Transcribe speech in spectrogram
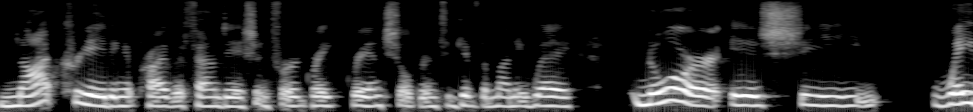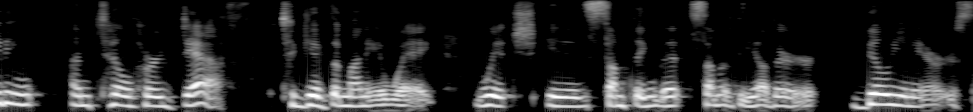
not creating a private foundation for her great grandchildren to give the money away, nor is she waiting until her death to give the money away, which is something that some of the other billionaires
